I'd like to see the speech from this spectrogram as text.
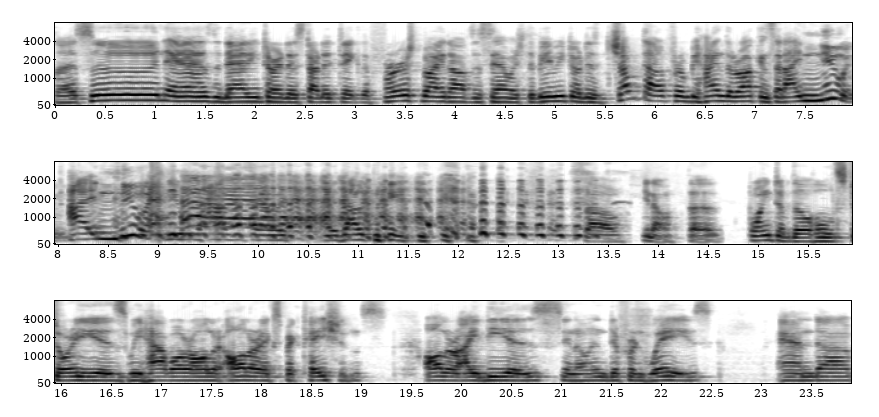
So as soon as the daddy tortoise started to take the first bite off the sandwich, the baby tortoise jumped out from behind the rock and said, I knew it. I knew it. You would have the sandwich without me. so, you know, the point of the whole story is we have our, all, our, all our expectations, all our ideas, you know, in different ways. And uh,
